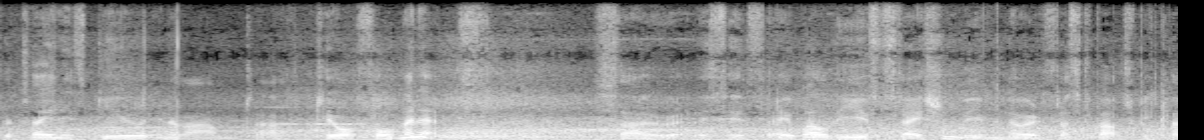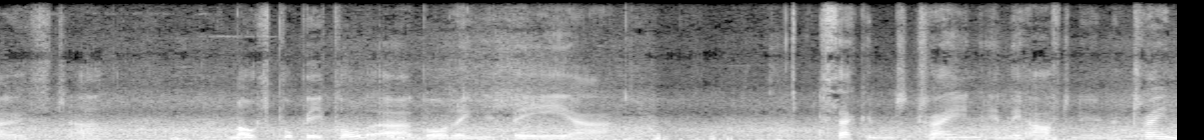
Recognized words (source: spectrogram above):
The train is due in around uh, two or four minutes. So this is a well-used station even though it's just about to be closed. Uh, multiple people uh, boarding the second train in the afternoon train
